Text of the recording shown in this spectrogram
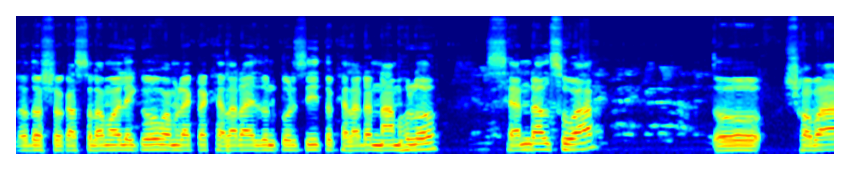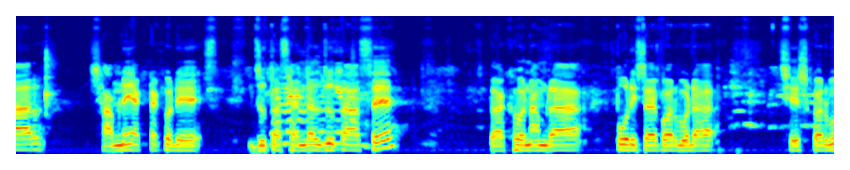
হ্যালো দর্শক আসসালামু আলাইকুম। আমরা একটা খেলার আয়োজন করছি। তো খেলাটার নাম হলো স্যান্ডাল সোয়া। তো সবার সামনে একটা করে জুতা স্যান্ডাল জুতা আছে। তো এখন আমরা পরিচয় পর্বটা শেষ করব।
